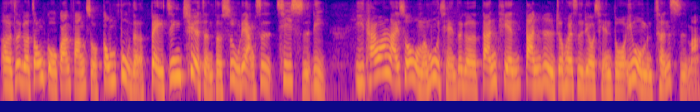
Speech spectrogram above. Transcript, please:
呃，这个中国官方所公布的北京确诊的数量是七十例。以台湾来说，我们目前这个单天单日就会是六千多，因为我们诚实嘛。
